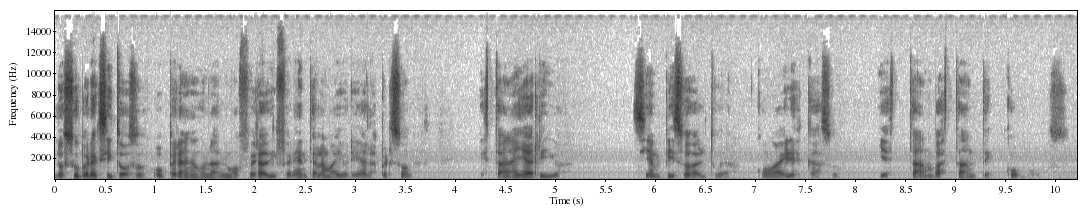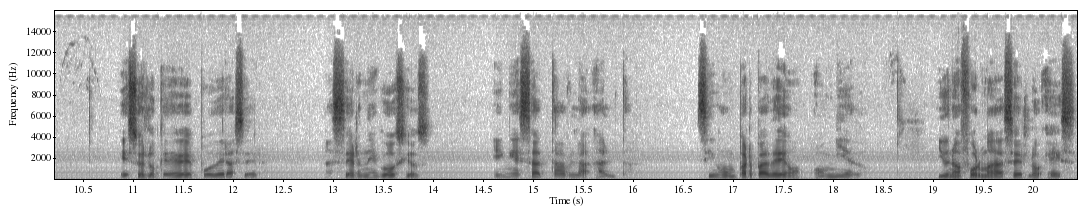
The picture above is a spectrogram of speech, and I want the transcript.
Los super exitosos operan en una atmósfera diferente a la mayoría de las personas. Están allá arriba, 100 pisos de altura, con aire escaso, y están bastante cómodos. Eso es lo que debe poder hacer, hacer negocios en esa tabla alta, sin un parpadeo o miedo. Y una forma de hacerlo es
